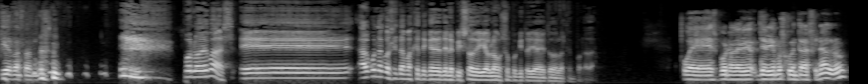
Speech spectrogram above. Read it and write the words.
Tienes razón. Por lo demás, eh, ¿alguna cosita más que te quede del episodio y hablamos un poquito ya de toda la temporada? Pues bueno, deberíamos comentar al final, ¿no?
